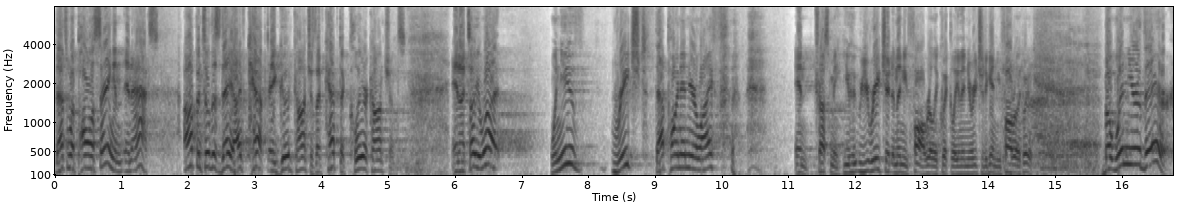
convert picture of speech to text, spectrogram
That's what Paul is saying in, in Acts. Up until this day, I've kept a good conscience, I've kept a clear conscience. And I tell you what, when you've reached that point in your life, and trust me, you, you reach it and then you fall really quickly, and then you reach it again, you fall really quickly. But when you're there,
